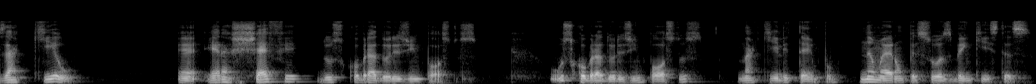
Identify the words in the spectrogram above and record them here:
Zaqueu é, era chefe dos cobradores de impostos. Os cobradores de impostos, naquele tempo, não eram pessoas benquistas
